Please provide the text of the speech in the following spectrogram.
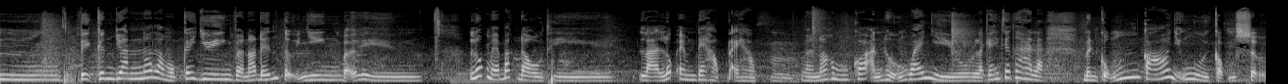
Uhm, việc kinh doanh nó là một cái duyên và nó đến tự nhiên bởi vì lúc mà em bắt đầu thì là lúc em đang học đại học ừ. và nó không có ảnh hưởng quá nhiều là cái cái thứ hai là mình cũng có những người cộng sự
